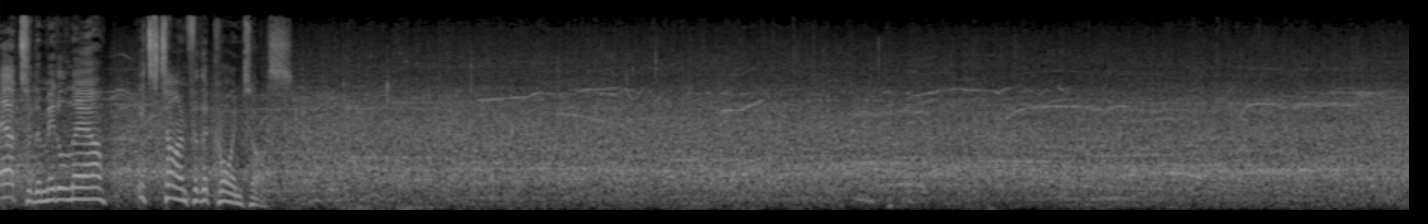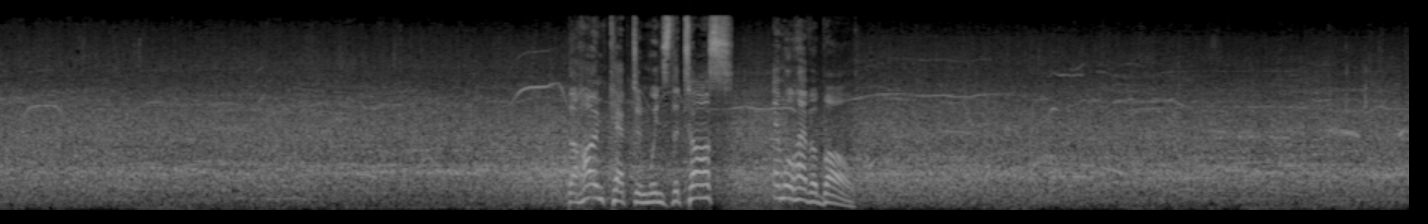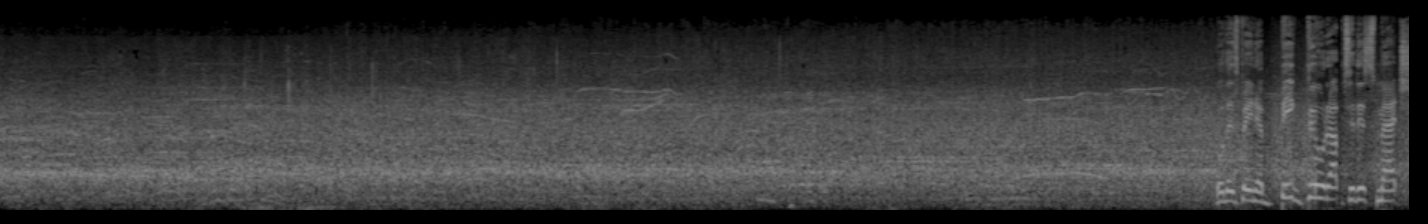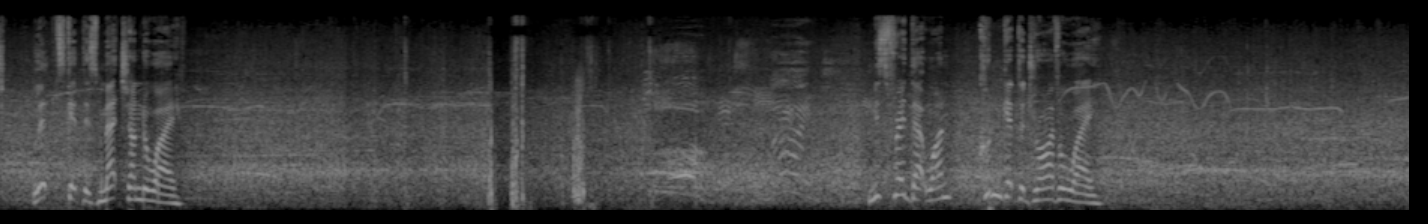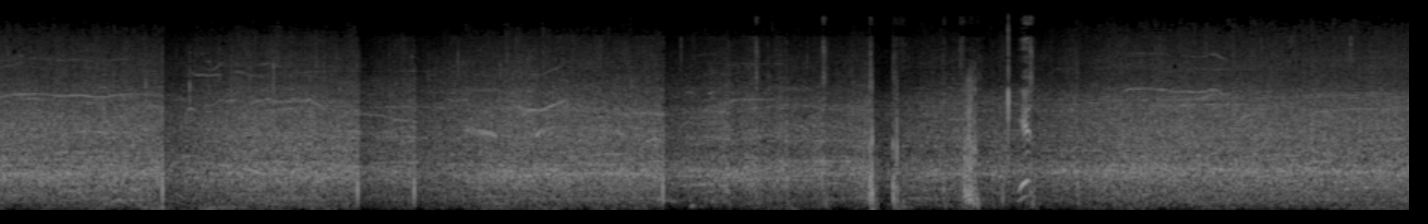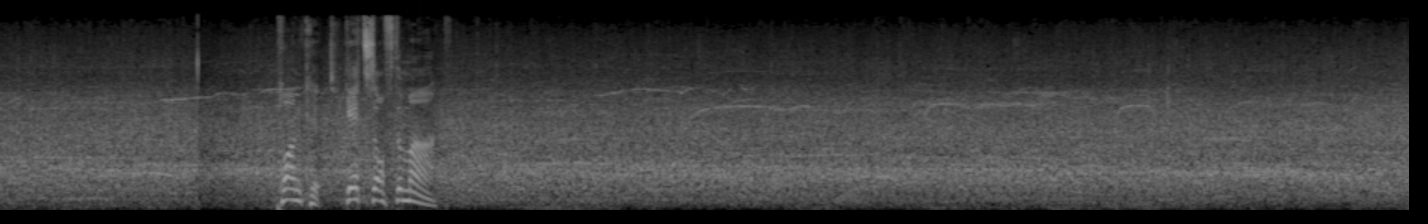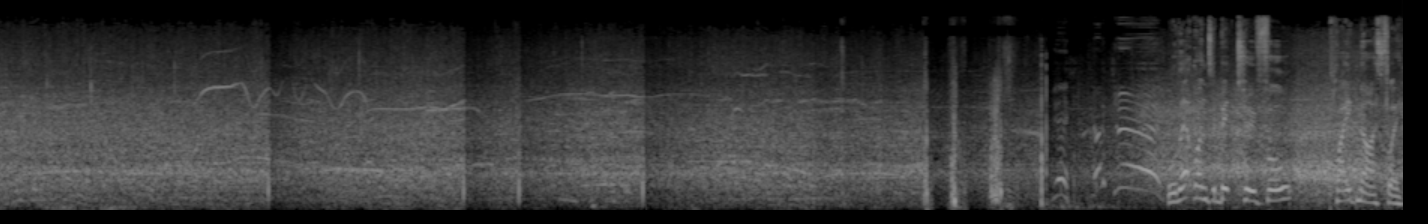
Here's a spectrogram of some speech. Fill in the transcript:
Out to the middle now. It's time for the coin toss. The home captain wins the toss and will have a bowl. Well, there's been a big build-up to this match. Let's get this match underway. Misread that one. Couldn't get the drive away. Plunkett gets off the mark. Well, that one's a bit too full. Played nicely.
